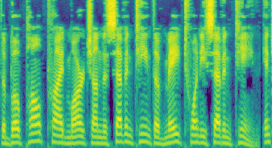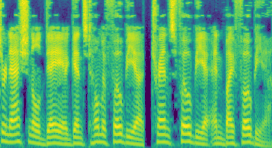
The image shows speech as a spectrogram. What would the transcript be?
the Bhopal Pride March on the 17th of May 2017, International Day against Homophobia, Transphobia and Biphobia.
